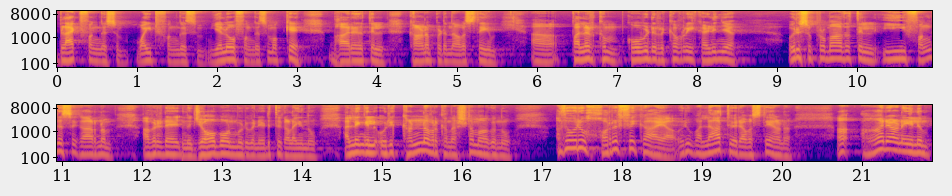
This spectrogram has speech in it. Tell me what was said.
ബ്ലാക്ക് ഫംഗസും വൈറ്റ് ഫംഗസും യെല്ലോ ഫംഗസും ഒക്കെ ഭാരതത്തിൽ കാണപ്പെടുന്ന അവസ്ഥയും പലർക്കും കോവിഡ് റിക്കവറി കഴിഞ്ഞ് ഒരു സുപ്രഭാതത്തിൽ ഈ ഫംഗസ് കാരണം അവരുടെ ജോബ് ഓൺ മുഴുവൻ എടുത്തു കളയുന്നു. അല്ലെങ്കിൽ ഒരു കണ്ണവർക്ക് നഷ്ടമാകുന്നു. അതൊരു ഹൊറിഫിക്കായ ഒരു വല്ലാത്തൊരവസ്ഥയാണ്. ആ ആരാണേലും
